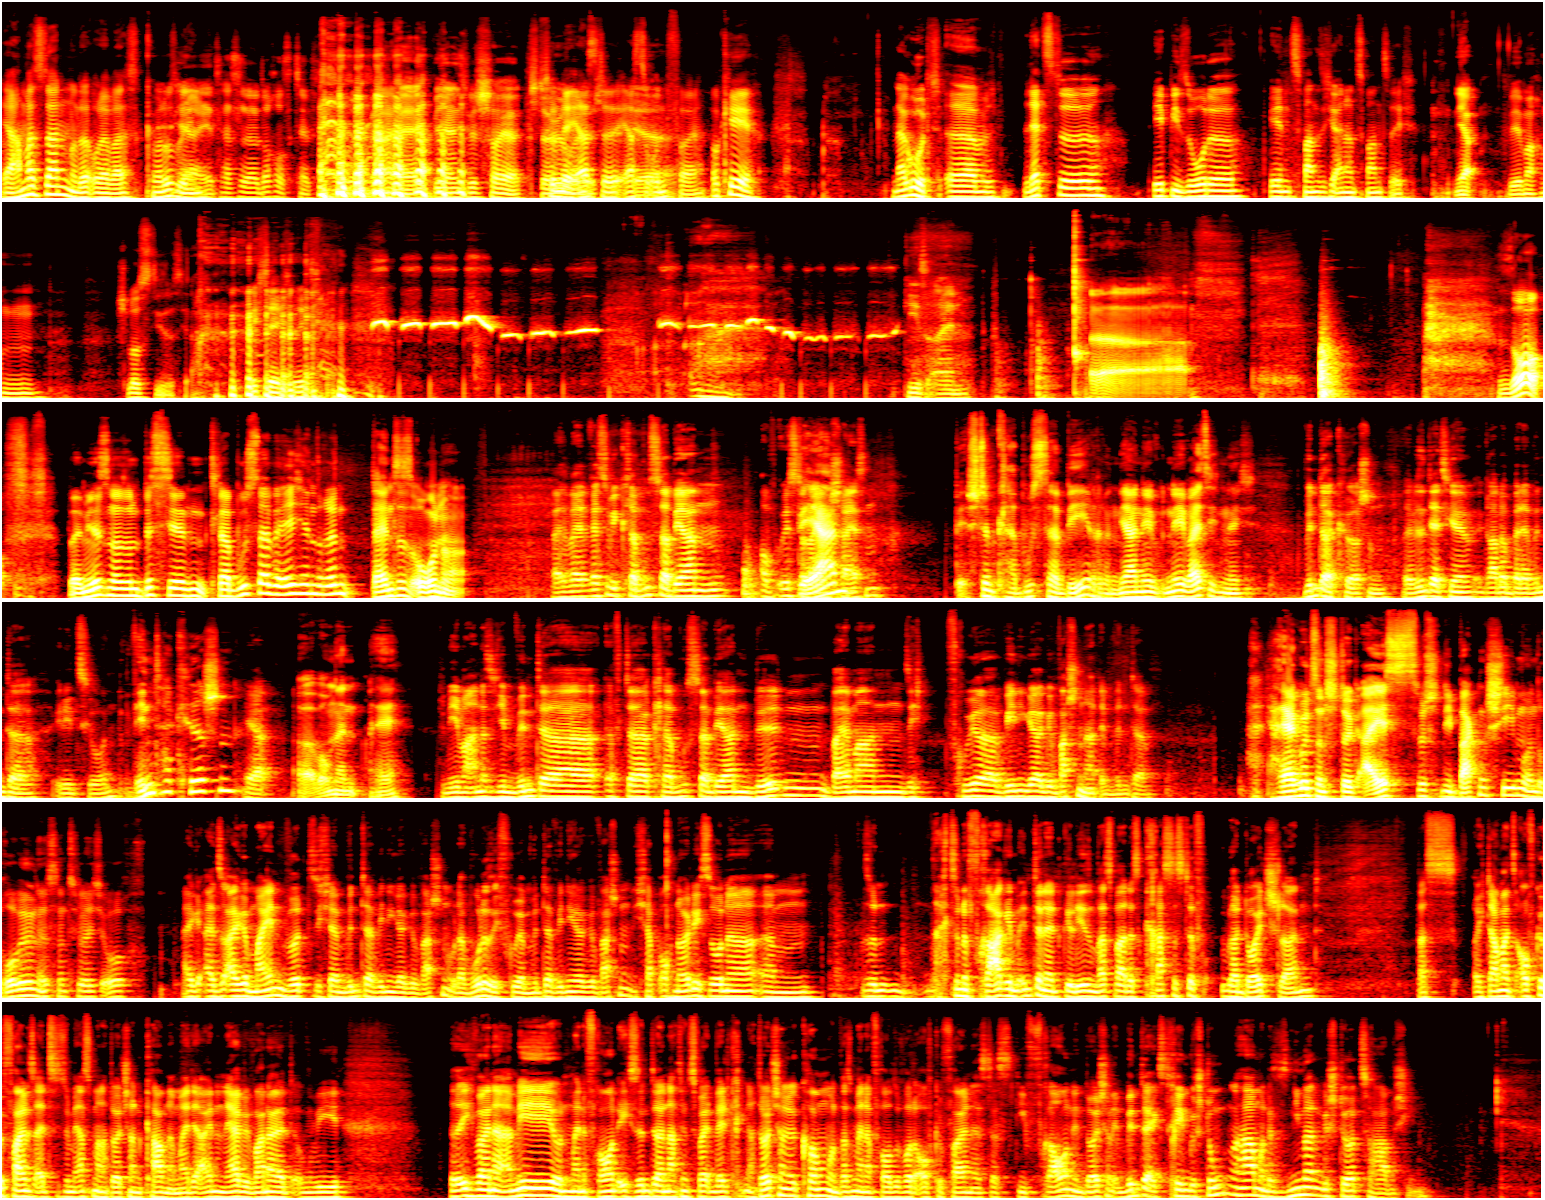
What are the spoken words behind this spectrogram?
Ja, haben wir es dann oder, oder was? Können wir loslegen? Ja, jetzt hast du da doch. Nein, ich bin ja nicht bescheuert. Schon der erste, erste Ja. Unfall. Okay. Na gut, ähm, letzte Episode in 2021. Ja, wir machen Schluss dieses Jahr. Richtig, richtig. Gieß ein. Äh. So, bei mir ist noch so ein bisschen Klabusterbärchen drin. Deins ist ohne. Weil, weil, weißt du, wie Klabusterbären auf Österreich Bären? scheißen? Bestimmt Klabusterbeeren. Ja, nee, nee, weiß ich nicht. Winterkirschen. Weil wir sind jetzt hier gerade bei der Winteredition. Winterkirschen? Ja. Aber warum denn? Hä? Ich nehme an, dass sich im Winter öfter Klabusterbären bilden, weil man sich früher weniger gewaschen hat im Winter. Ja, gut, so ein Stück Eis zwischen die Backen schieben und rubbeln ist natürlich auch. Also allgemein wird sich ja im Winter weniger gewaschen oder wurde sich früher im Winter weniger gewaschen. Ich habe auch neulich so eine, ähm, so, so eine Frage im Internet gelesen, was war das krasseste über Deutschland, was euch damals aufgefallen ist, als ihr zum ersten Mal nach Deutschland kam. Da meinte der eine, naja, wir waren halt irgendwie, also ich war in der Armee und meine Frau und ich sind dann nach dem Zweiten Weltkrieg nach Deutschland gekommen und was meiner Frau sofort aufgefallen ist, dass die Frauen in Deutschland im Winter extrem gestunken haben und dass es niemanden gestört zu haben schien.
